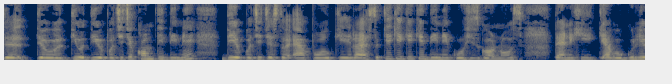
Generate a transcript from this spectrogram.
त्यो त्यो त्यो दिएपछि चाहिँ कम्ती दिने। दिएपछि चाहिँ यस्तो एप्पल केरा यस्तो के के के के दिने कोसिस गर्नुहोस्। त्यहाँदेखि अब गुलियो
